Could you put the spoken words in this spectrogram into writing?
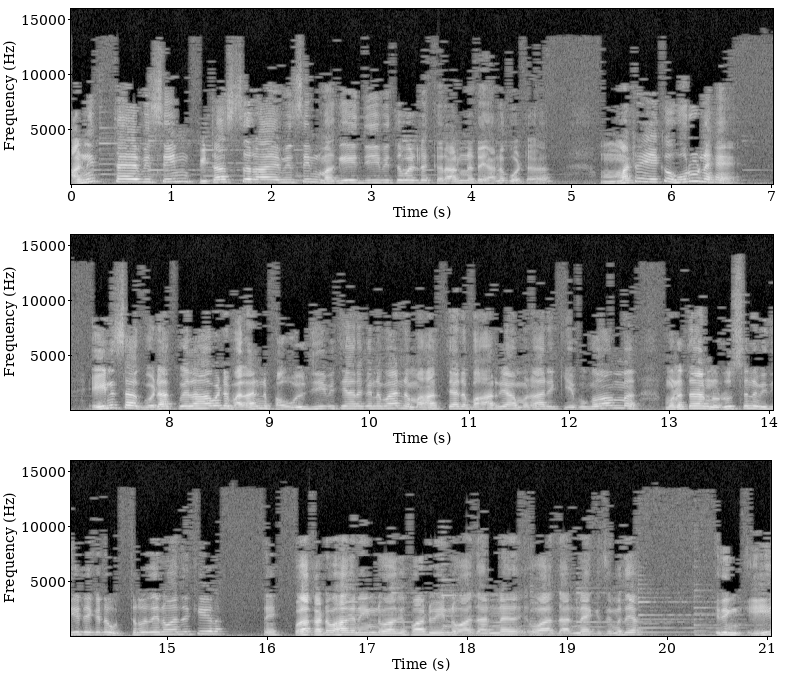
අනිත් අය විසින් පිටස්තර අය විසින් මගේ ජීවිතවලට කරන්නට යනකොට මට ඒක හුරු නැහැ. ඒ නිසා ගොඩක් වෙලාවට බලන්න පෞල් ජීවිතය අරගෙන බලන්න මහත්යාට භාර්යාව මොනාරි කියපු ගමන්ම මොනතරම් නුරුස්සන විදියට ඒකට උත්තර දෙනවද කියලා. නේ? ඔයා කට වහගෙන ඉන්න ඔයාගේ පාඩුවේ ඉන්න ඔයා දන්න ඔයා දන්නේ කිසිම දෙයක්. ඉතින් ඒ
